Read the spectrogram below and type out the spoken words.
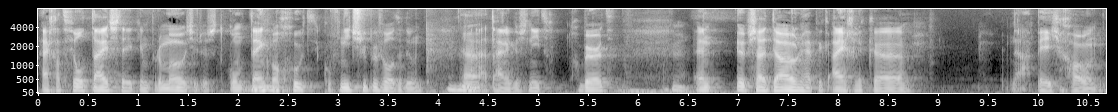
hij gaat veel tijd steken in promotie. Dus het komt denk ik wel goed. Ik hoef niet superveel te doen. Ja. Ja, uiteindelijk dus niet gebeurd. En Upside Down heb ik eigenlijk ja, een beetje gewoon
